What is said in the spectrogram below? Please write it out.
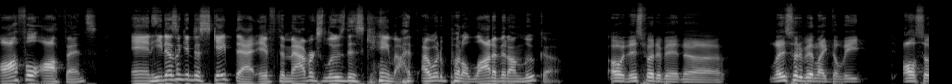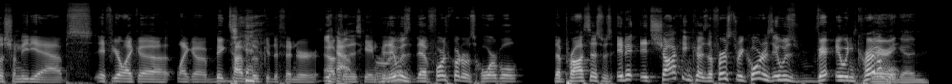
awful offense. And he doesn't get to escape that. If the Mavericks lose this game, I, I would have put a lot of it on Luka. Oh, this would have been uh this would have been like delete all social media apps if you're like a like a big time Luka defender Yeah, after this game because it was that fourth quarter was horrible. The process was it, it's shocking because the first three quarters it was very, it was incredible. Very good.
